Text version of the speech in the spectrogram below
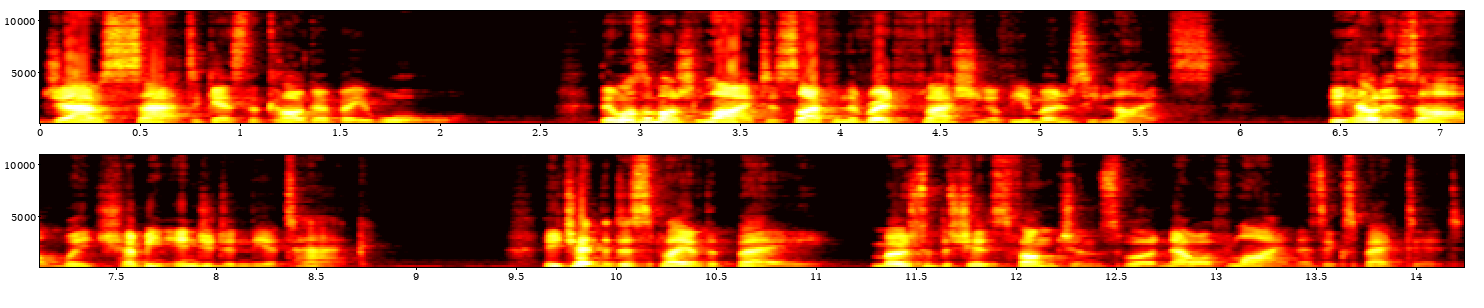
Jav sat against the cargo bay wall. There wasn't much light aside from the red flashing of the emergency lights. He held his arm, which had been injured in the attack. He checked the display of the bay. Most of the ship's functions were now offline, as expected.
